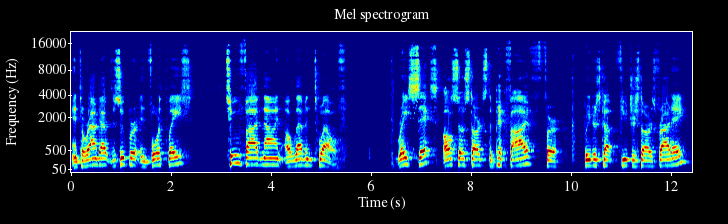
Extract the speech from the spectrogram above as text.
And to round out the super in fourth place, 2 5 9 11 12. Race 6 also starts the pick 5 for Breeders' Cup Future Stars Friday.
